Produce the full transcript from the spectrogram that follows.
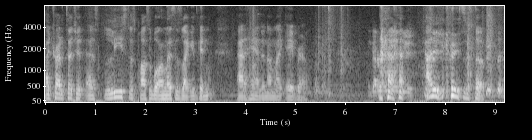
I try to touch it as least as possible, unless it's like it's getting out of hand, and I'm like, hey, bro, You gotta rein it in, dude. I need to clean some stuff.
